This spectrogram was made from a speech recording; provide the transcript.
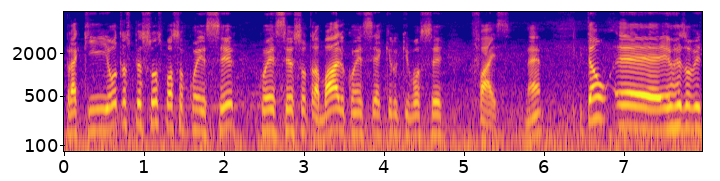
para que outras pessoas possam conhecer conhecer o seu trabalho, conhecer aquilo que você faz, né? Então, é, eu resolvi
